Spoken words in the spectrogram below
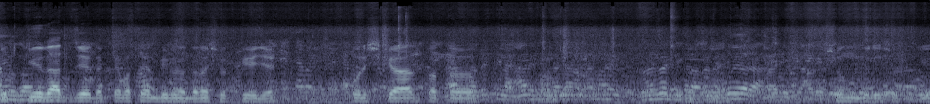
শুটকি রাজ্যে দেখতে পাচ্ছেন বিভিন্ন ধরনের শুটকি যে পরিষ্কার, কত সুন্দরী শুটকি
